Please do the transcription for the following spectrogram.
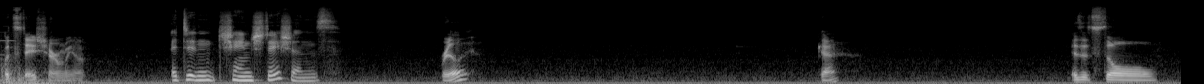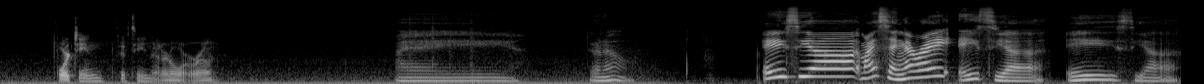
What station are we on? It didn't change stations. Really? Okay. Is it still 14, 15? I don't know what we're on. I don't know. Asia, am I saying that right? Asia, Asia.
